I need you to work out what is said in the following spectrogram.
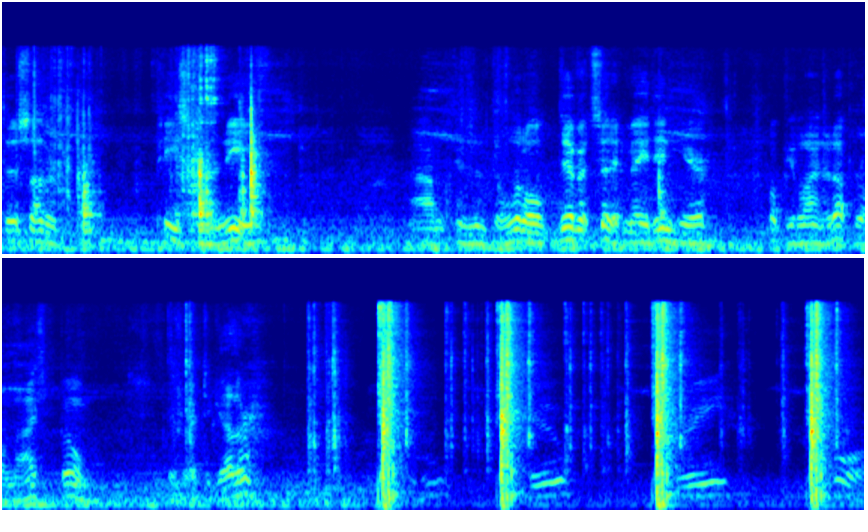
this other piece underneath. Um, and the little divots that it made in here, hope you line it up real nice. Boom. Goes right together two, three, four.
